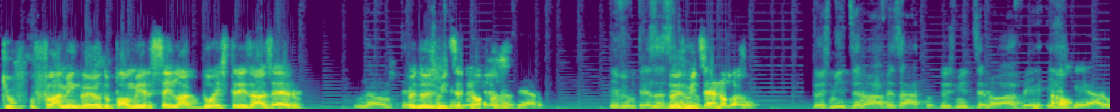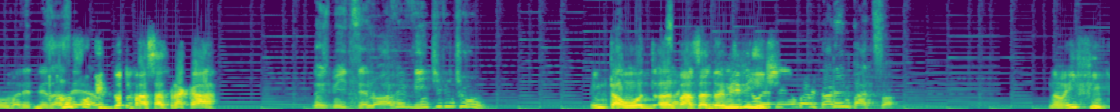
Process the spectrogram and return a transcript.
que o, Flamengo ganhou do Palmeiras, sei lá, 2, 3 a 0 Não, teve, Foi 2019. Teve um 3x0. Teve um 3x0. 2019. 2019, exato. 2019, Então. eles ganharam uma de Então não foi 3x0. do ano passado pra cá? 2019, 20 e 21. Então, ano passado, 2022 2020. Tem uma vitória e um empate só. Não, enfim,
